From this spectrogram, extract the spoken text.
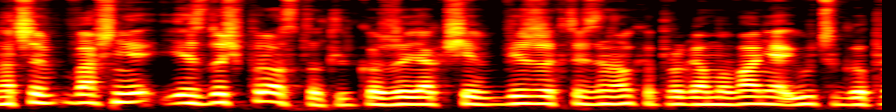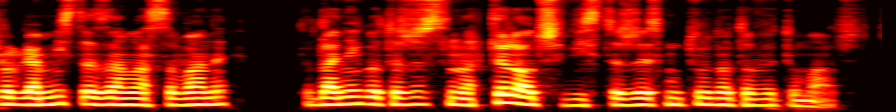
Znaczy, właśnie jest dość prosto, tylko że jak się wie, że ktoś za naukę programowania i uczy go programista zaawansowany, to dla niego te rzeczy są na tyle oczywiste, że jest mu trudno to wytłumaczyć.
